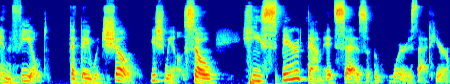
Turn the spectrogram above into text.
in the field that they would show Ishmael. So he spared them. It says, where is that here?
